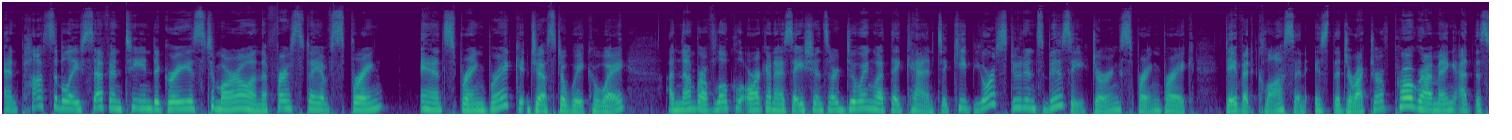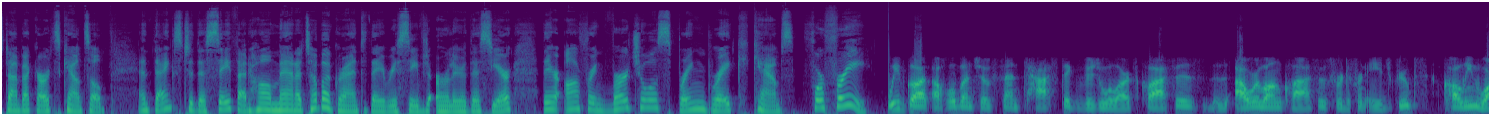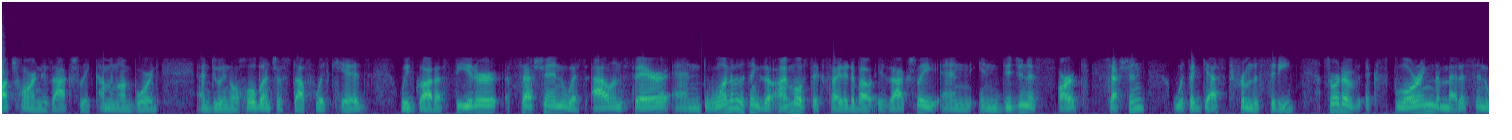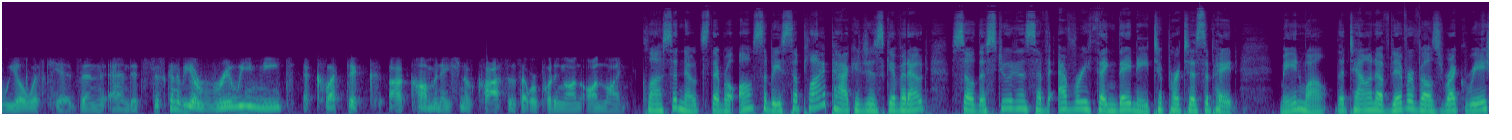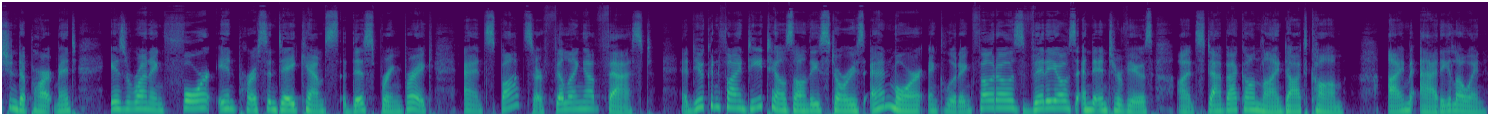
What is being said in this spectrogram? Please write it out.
And possibly 17 degrees tomorrow on the first day of spring. And spring break just a week away. A number of local organizations are doing what they can to keep your students busy during spring break. David Clausen is the Director of Programming at the Steinbach Arts Council. And thanks to the Safe at Home Manitoba grant they received earlier this year, they are offering virtual spring break camps for free. We've got a whole bunch of fantastic visual arts classes, hour long classes for different age groups. Colleen Watchhorn is actually coming on board and doing a whole bunch of stuff with kids. We've got a theater session with Alan Fair, and one of the things that I'm most excited about is actually an Indigenous art session with a guest from the city, sort of exploring the medicine wheel with kids. And, and it's just going to be a really neat, eclectic uh, combination of classes that we're putting on online. Clausen notes there will also be supply packages given out so the students have everything they need to participate. Meanwhile, the town of Niverville's recreation department is running four in person day camps this spring break, and spots are filling up fast. And you can find details on these stories and more, including photos, videos, and interviews on SteinbachOnline.com. I'm Addie Lowen.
